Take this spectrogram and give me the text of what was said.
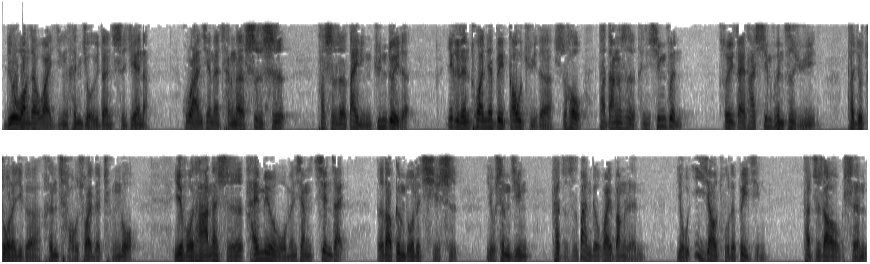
流亡在外已经很久一段时间了，忽然现在成了士师，他是着带领军队的。一个人，突然间被高举的时候，他当然是很兴奋，所以在他兴奋之余，他就做了一个很草率的承诺。耶弗他那时还没有我们像现在得到更多的启示，有圣经，他只是半个外邦人。有异教徒的背景，他知道神，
